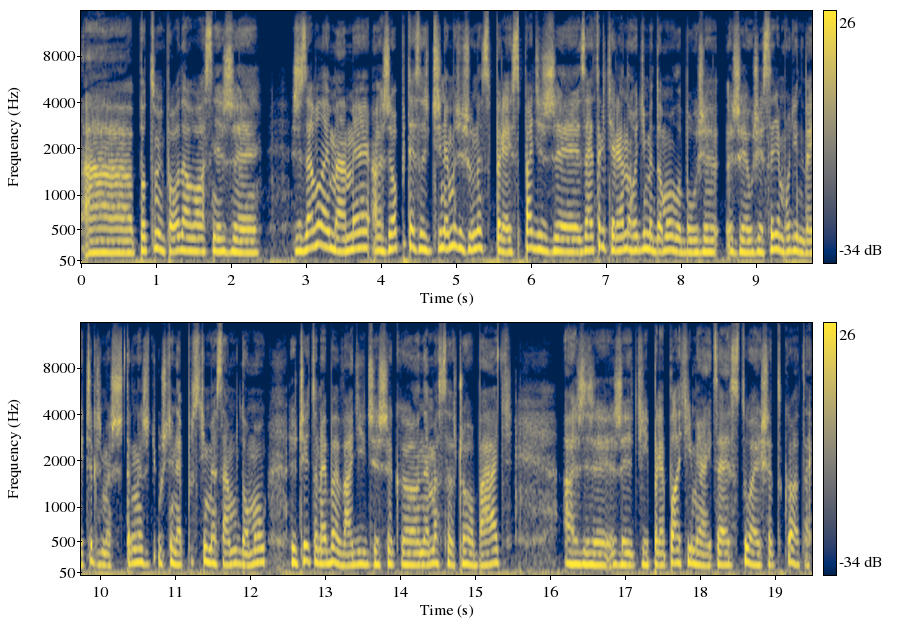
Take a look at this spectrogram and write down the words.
A potom mi povedal vlastne, že že zavolaj máme a že opýtaj sa, či nemôžeš u nás prespať, že zajtra ťa ráno hodíme domov, lebo už je, že už je 7 hodín večer, že máš 14, že už te nepustíme sám domov, že či je to nebude vadiť, že však e, nemá sa čoho báť a že, že ti preplatíme aj cestu, aj všetko a tak.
